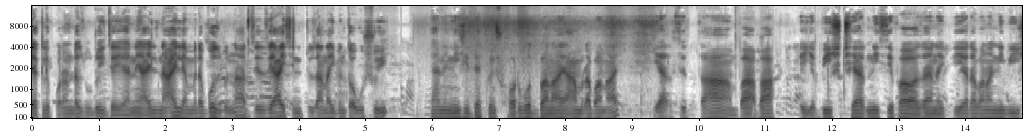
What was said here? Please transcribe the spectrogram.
দেখলে পরানটা জুড়েই যায়। এনে আইলে না আইলে আমরা বুঝবেন না, আর যে যে আইসেন একটু জানাইবেন তো অবশ্যই। এখানে নিচে দেখবেন শরবত বানায়, আমরা বানাই এর যে দাম, বাবা। এই যে বিশ ঠেয়ার নিচে পাওয়া যায় না পেয়ারা বানানি বিশ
